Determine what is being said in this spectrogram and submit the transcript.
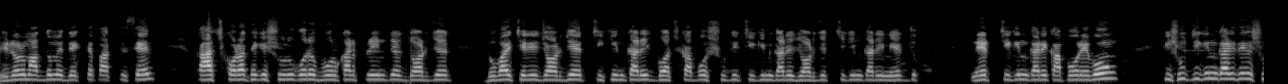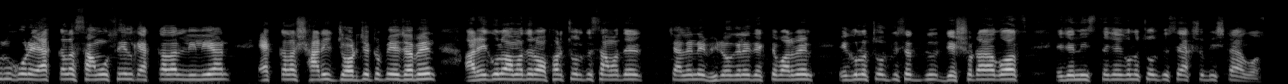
ভিডিওর মাধ্যমে দেখতে পাচ্ছেন কাজ করা থেকে শুরু করে বোরকার প্রিন্টের georgette, Dubai cherry georgette, chikankari গজ কাপড়, সুতি chikankari, georgette chikankari, net net chikankari কাপড় এবং কিছু চিকেন কারি থেকে শুরু করে এক কালার সামো সিল্ক এক কালার লিলিয়ান এক কালার শাড়ির জর্জেটও পেয়ে যাবেন। আর এগুলো আমাদের অফার চলতেছে আমাদের চ্যানেলে ভিডিও গেলে দেখতে পারবেন। এগুলো চলতেছে দু- দেড়শো টাকা গজ এই যে নিচ থেকে এগুলো চলতেছে একশো বিশ টাকা গজ।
